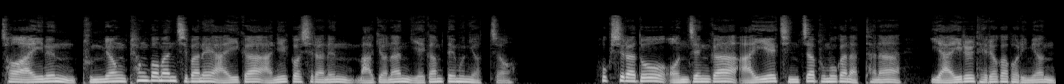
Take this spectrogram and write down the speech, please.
저 아이는 분명 평범한 집안의 아이가 아닐 것이라는 막연한 예감 때문이었죠. 혹시라도 언젠가 아이의 진짜 부모가 나타나 이 아이를 데려가 버리면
